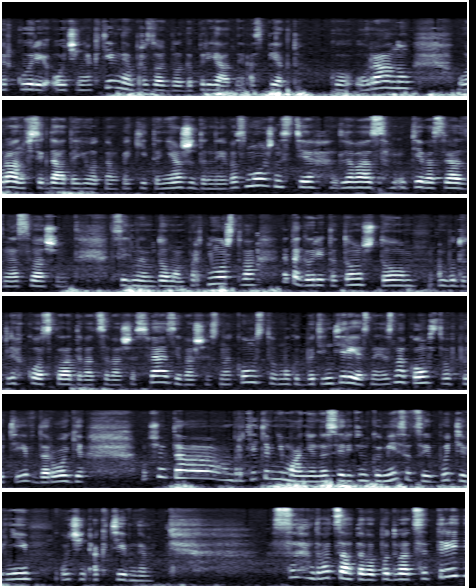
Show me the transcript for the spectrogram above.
Меркурий очень активный, образовать благоприятный аспект к Урану. Уран всегда дает нам какие-то неожиданные возможности для вас. Дева связана с вашим седьмым домом партнерства. Это говорит о том, что будут легко складываться ваши связи, ваши знакомства. Могут быть интересные знакомства в пути, в дороге. В общем-то, обратите внимание на серединку месяца и будьте в ней очень активны. С 20 по 23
